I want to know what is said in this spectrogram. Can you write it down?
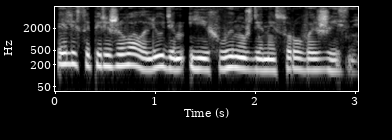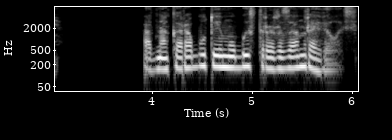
Элиса переживала людям и их вынужденной суровой жизни. Однако работа ему быстро разонравилась.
